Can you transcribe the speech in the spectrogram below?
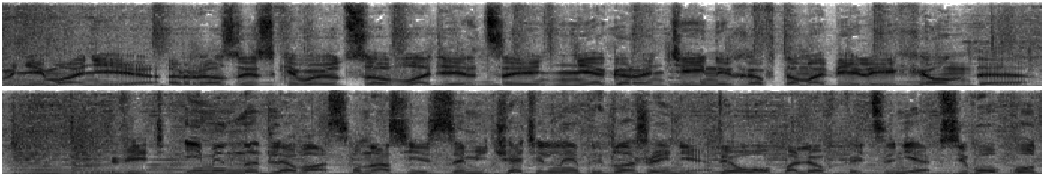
Внимание! Разыскиваются владельцы негарантийных автомобилей Hyundai. Ведь именно для вас у нас есть замечательное предложение. ТО по легкой цене всего от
